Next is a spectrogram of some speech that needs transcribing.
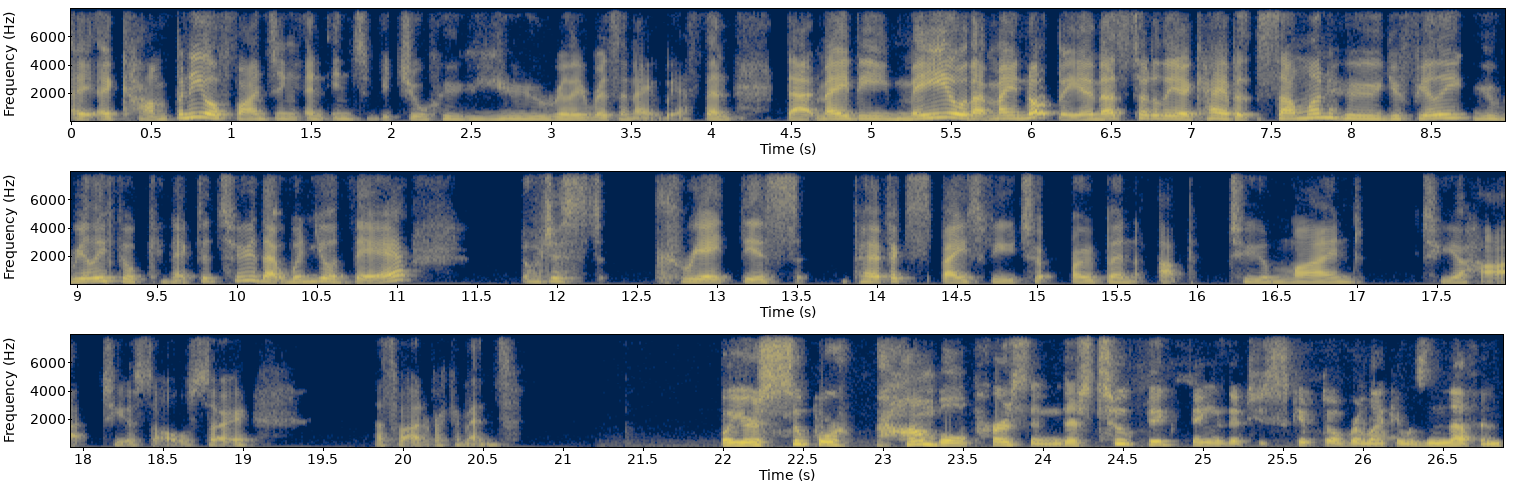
a, a company or finding an individual who you really resonate with, and that may be me or that may not be, and that's totally okay. But someone who you feel you really feel connected to, that when you're there, it'll just create this perfect space for you to open up to your mind, to your heart, to your soul. So that's what I'd recommend. Well, you're a super humble person. There's two big things that you skipped over like it was nothing.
